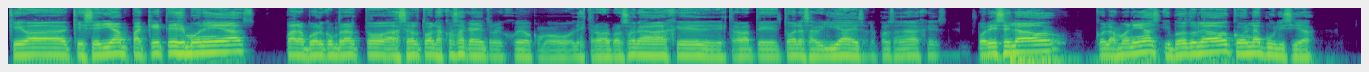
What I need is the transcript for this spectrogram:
que, va, que serían paquetes de monedas para poder comprar hacer todas las cosas que hay dentro del juego, como destrabar personajes, destrabarte todas las habilidades a los personajes. Por ese lado, con las monedas, y por otro lado, con la publicidad.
